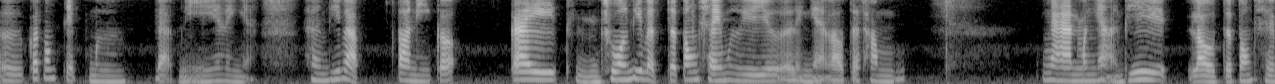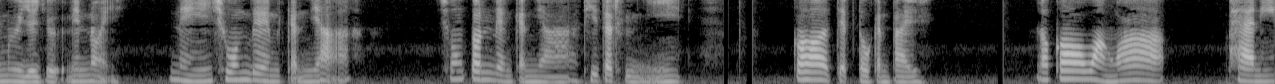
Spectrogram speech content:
เออ ก็ต้องเจ็บมือแบบนี้อะไรเงี้ยทั้งที่แบบตอนนี้ก็ใกล้ถึงช่วงที่แบบจะต้องใช้มือเยอะๆอะไรเงี้ย เราจะทำงานบางอย่างที่เราจะต้องใช้มือเยอะๆนิดหน่อย ในช่วงเดือนกันยา ช่วงต้นเดือนกันยาที่จะถึงนี้ ก็เจ็บตัวกันไป แล้วก็หวังว่า แผลนี้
